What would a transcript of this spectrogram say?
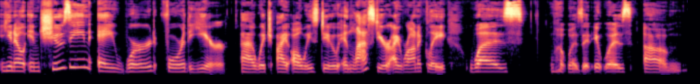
you know, in choosing a word for the year, uh, which I always do. And last year, ironically, was what was it? It was, um,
